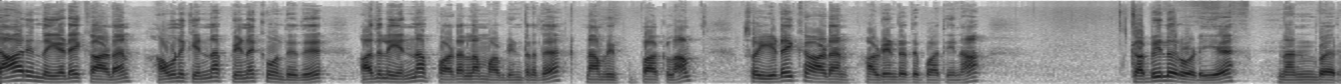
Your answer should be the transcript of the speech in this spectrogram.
யார் இந்த இடைக்காடன்? அவனுக்கு என்ன பிணக்கு வந்தது? அதில் என்ன படலம் அப்படின்றத நாம் இப்போ பார்க்கலாம். ஸோ இடைக்காடன் அப்படின்றது பார்த்தீங்கன்னா கபிலருடைய நண்பர்.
